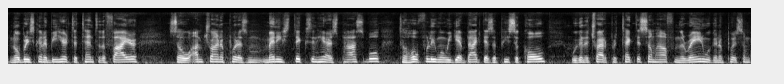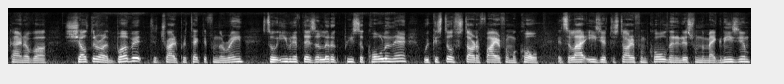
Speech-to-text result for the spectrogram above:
nobody's gonna be here to tend to the fire. So I'm trying to put as many sticks in here as possible to hopefully when we get back, there's a piece of coal. We're gonna try to protect it somehow from the rain. We're gonna put some kind of a shelter above it to try to protect it from the rain. So even if there's a little piece of coal in there, we can still start a fire from a coal. It's a lot easier to start it from coal than it is from the magnesium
